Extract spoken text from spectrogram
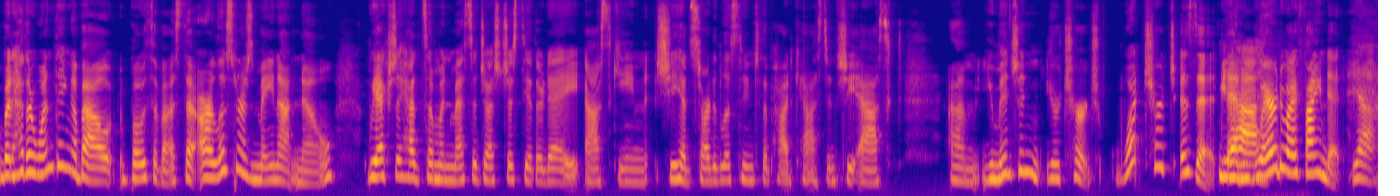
but Heather, one thing about both of us that our listeners may not know, we actually had someone message us just the other day asking, she had started listening to the podcast and she asked, um, you mentioned your church. What church is it? Yeah. And where do I find it? Yeah.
